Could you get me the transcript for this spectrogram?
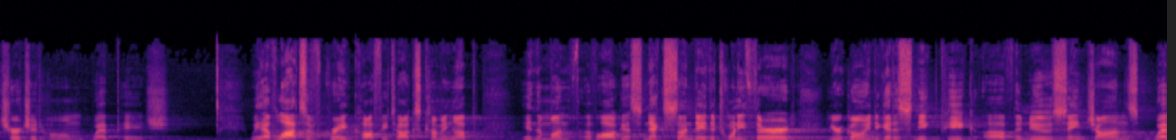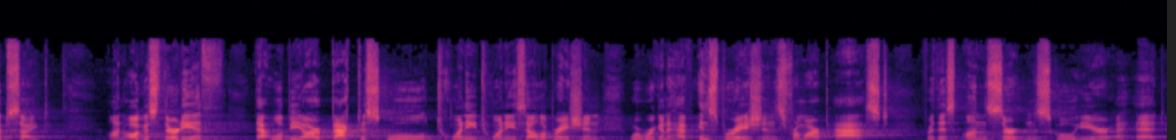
Church at Home webpage. We have lots of great coffee talks coming up in the month of August. Next Sunday, the 23rd, you're going to get a sneak peek of the new St. John's website. On August 30th, that will be our Back to School 2020 celebration, where we're going to have inspirations from our past for this uncertain school year ahead.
